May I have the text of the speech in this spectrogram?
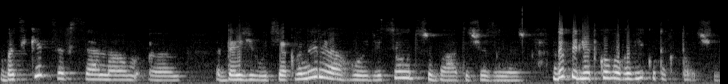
батьки це все нам е, дають, як вони реагують, від цього дуже багато чого залежить. До підліткового віку так точно.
